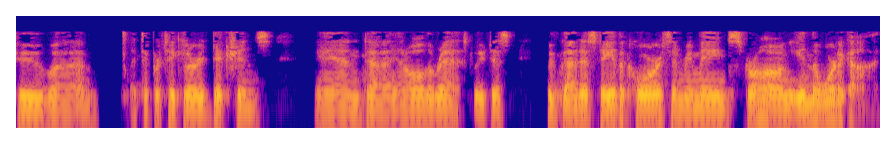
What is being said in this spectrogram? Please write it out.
to um, to particular addictions and uh, and all the rest. We've just we've got to stay the course and remain strong in the Word of God,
